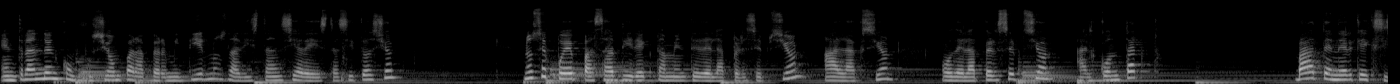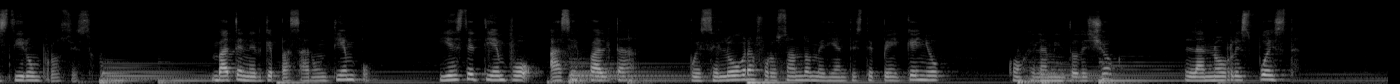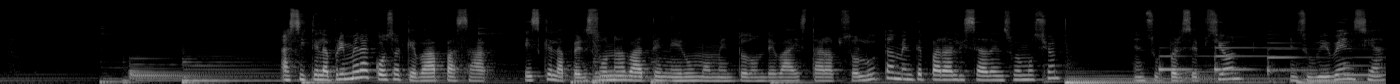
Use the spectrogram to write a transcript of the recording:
entrando en confusión para permitirnos la distancia de esta situación. No se puede pasar directamente de la percepción a la acción o de la percepción al contacto. Va a tener que existir un proceso. Va a tener que pasar un tiempo. Y este tiempo hace falta, pues se logra forzando mediante este pequeño congelamiento de shock, la no respuesta. Así que la primera cosa que va a pasar es que la persona va a tener un momento donde va a estar absolutamente paralizada en su emoción, en su percepción, en su vivencia,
